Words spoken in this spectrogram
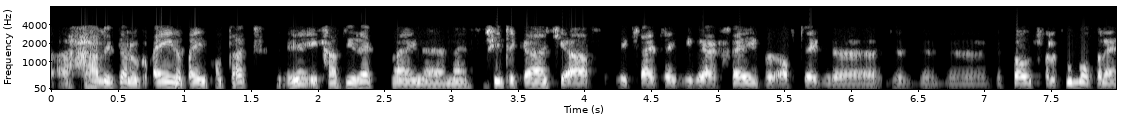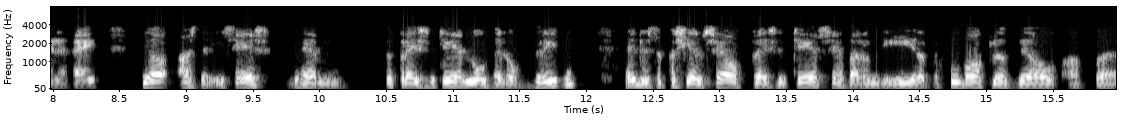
had ik dan ook één op één contact. Hè. Ik gaf direct mijn, uh, mijn visitekaartje af. Ik zei tegen die werkgever of tegen de, de, de, de coach van de voetbalvereniging: ja, als er iets is, we, hebben, we presenteren ons ons drieën. Dus de patiënt zelf presenteert zich waarom hij hier op de voetbalclub wil, of uh,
